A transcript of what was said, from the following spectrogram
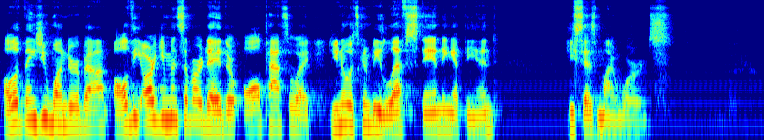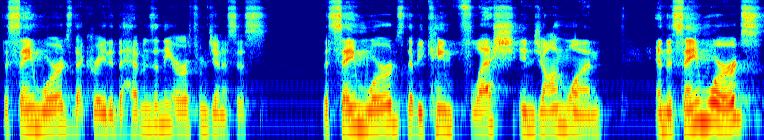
all the things you wonder about, all the arguments of our day, they'll all pass away. Do you know what's going to be left standing at the end? He says, My words. The same words that created the heavens and the earth from Genesis, the same words that became flesh in John 1, and the same words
